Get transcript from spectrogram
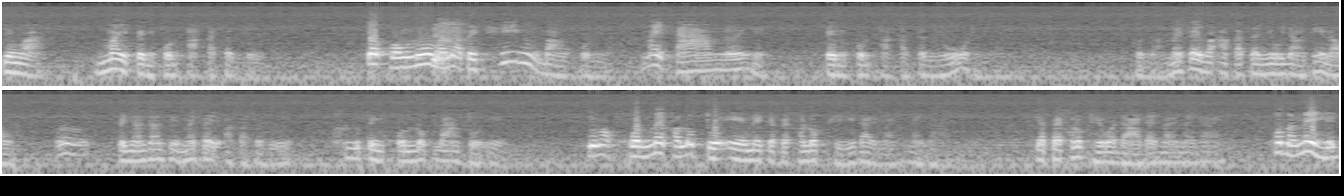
จึงว่าไม่เป็นคนอักตันยูเจ้าของรู้มันเอาไปทิ้งบางคน ไม่ตามเลยเนี่ย เป็นคนอักตันยูทั้งนั้นคนว่าไม่ใช่ว่าอักตันยูอย่างที่เรา เออ เป็นอย่างนั้นที่ไม่ใช่อักตันยูคือเป็นคนลบล้างตัวเองจึงว่าคนไม่เคารพตัวเองเนี่ยจะไปเคารพผีได้ไหมไม่ได้จะไปเคารพเทวดาได้ไหมไม่ได้ เพราะมันไม่เห็น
